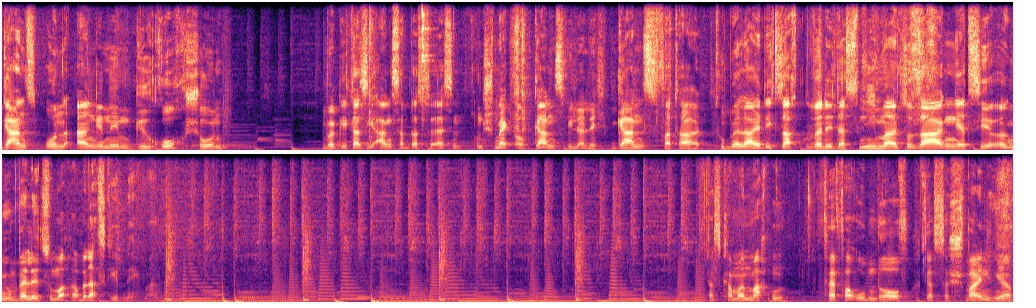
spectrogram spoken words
Ganz unangenehmen Geruch schon. Wirklich, dass ich Angst habe, das zu essen. Und schmeckt auch ganz widerlich. Ganz fatal. Tut mir leid, ich sag, würde das niemals so sagen, jetzt hier irgendwie um Welle zu machen, aber das geht nicht, Mann. Das kann man machen. Pfeffer oben drauf. Das ist das Schwein hier.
